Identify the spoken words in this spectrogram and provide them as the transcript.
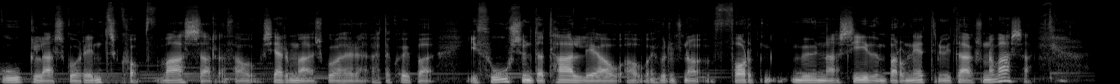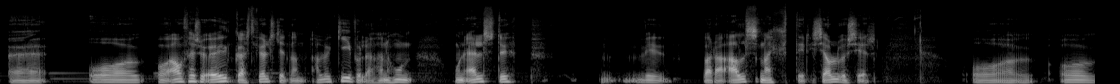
googlar sko rindskopf vasar þá sér maður sko að það er hægt að kaupa í þúsundatali á, á einhverjum svona formuna síðum bara á netinu í dag svona vasa. Uh, og, og á þessu auðgast fjölskeldan alveg gífurlega þannig að hún, hún elst upp við bara allsnæktir í sjálfu sér og, og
